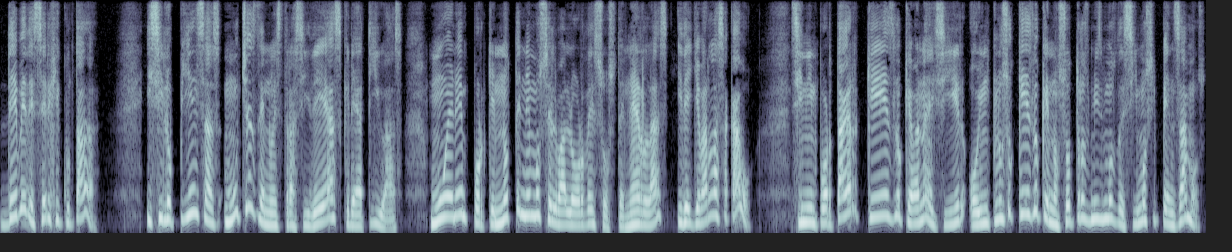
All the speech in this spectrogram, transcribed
debe de ser ejecutada. Y si lo piensas, muchas de nuestras ideas creativas mueren porque no tenemos el valor de sostenerlas y de llevarlas a cabo sin importar qué es lo que van a decir o incluso qué es lo que nosotros mismos decimos y pensamos.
